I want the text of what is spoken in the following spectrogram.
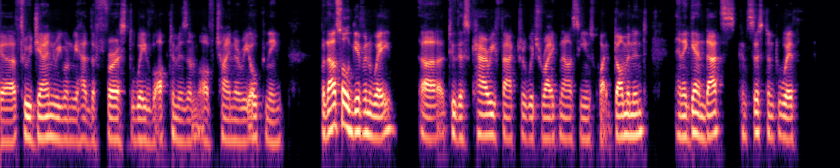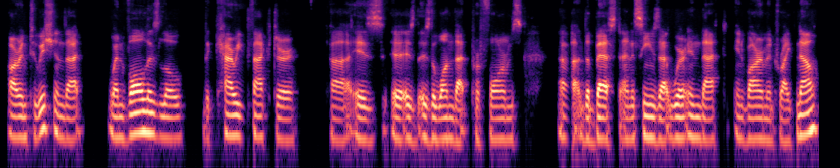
uh, through January when we had the first wave of optimism of China reopening, but that's all given way uh, to this carry factor, which right now seems quite dominant. And again, that's consistent with our intuition that when vol is low, the carry factor uh, is is is the one that performs uh, the best, and it seems that we're in that environment right now.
